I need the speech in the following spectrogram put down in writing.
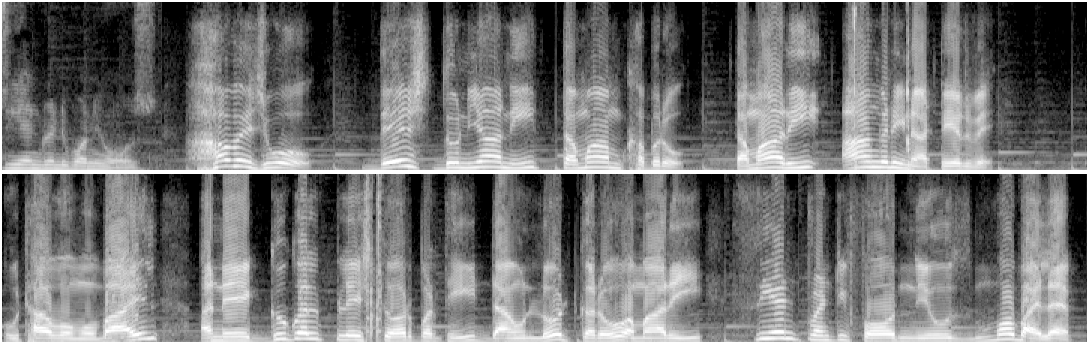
CN twenty news. હવે જુઓ, દેશ દુનિયાની તમામ ખબરો તમારી આંગળીના ટેરવે. ઉઠાવો મોબાઈલ અને ગૂગલ પ્લે સ્ટોર પરથી ડાઉનલોડ કરો અમારી CN twenty four news mobile app.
